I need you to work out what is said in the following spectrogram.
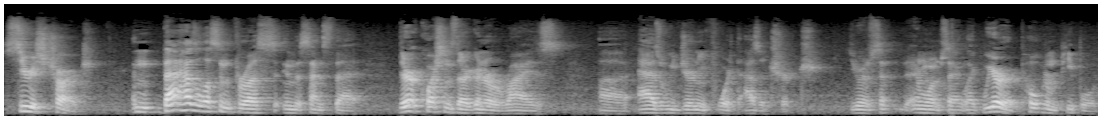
serious charge. And that has a lesson for us in the sense that there are questions that are going to arise uh, as we journey forth as a church. Do you understand what I'm saying? Like, we are a pilgrim people.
